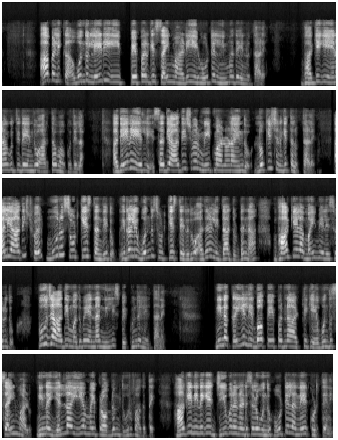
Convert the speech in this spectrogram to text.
ಆ ಬಳಿಕ ಒಂದು ಲೇಡಿ ಈ ಪೇಪರ್ಗೆ ಸೈನ್ ಮಾಡಿ, ಈ ಹೋಟೆಲ್ ನಿಮ್ಮದೇ ಎನ್ನುತ್ತಾಳೆ. ಭಾಗ್ಯಗೆ ಏನಾಗುತ್ತಿದೆ ಎಂದು ಅರ್ಥವಾಗುವುದಿಲ್ಲ. ಅದೇನೇ ಇರ್ಲಿ, ಸದ್ಯ ಆದೀಶ್ವರ್ ಮೀಟ್ ಮಾಡೋಣ ಎಂದು ಲೊಕೇಶನ್ಗೆ ತಲುಪ್ತಾಳೆ. ಅಲ್ಲಿ ಆದೀಶ್ವರ್ ಮೂರು ಸೂಟ್ ಕೇಸ್ ತಂದಿದ್ದು, ಇದರಲ್ಲಿ ಒಂದು ಸೂಟ್ ಕೇಸ್ ತೆರೆದು ಅದರಲ್ಲಿದ್ದ ದುಡ್ಡನ್ನ ಭಾಗ್ಯಳ ಮೈ ಮೇಲೆ ಸುರಿದು ಪೂಜಾ ಆದಿ ಮದುವೆಯನ್ನ ನಿಲ್ಲಿಸಬೇಕು ಎಂದು ಹೇಳ್ತಾನೆ. ನಿನ್ನ ಕೈಯಲ್ಲಿರುವ ಪೇಪರ್ನ ಅಟ್ಟಿಗೆ ಒಂದು ಸೈನ್ ಮಾಡು. ನಿನ್ನ ಎಲ್ಲ ಇ ಎಂ ಐ ಪ್ರಾಬ್ಲಮ್ ದೂರವಾಗುತ್ತೆ. ಹಾಗೆ ನಿನಗೆ ಜೀವನ ನಡೆಸಲು ಒಂದು ಹೋಟೆಲ್ ಅನ್ನೇ ಕೊಡ್ತೇನೆ.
